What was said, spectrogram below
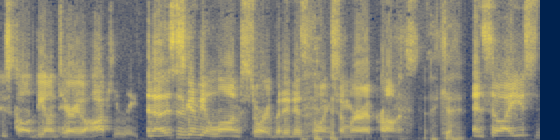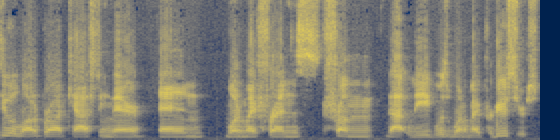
is called the Ontario Hockey League. And now this is going to be a long story, but it is going somewhere, I promise. Okay, And so I used to do a lot of broadcasting there, and one of my friends from that league was one of my producers.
